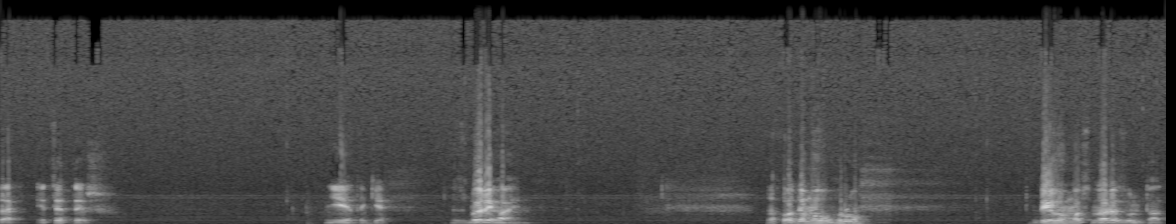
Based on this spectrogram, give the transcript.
Так, і це теж є таке. Зберігаємо. Заходимо в гру, дивимось на результат.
